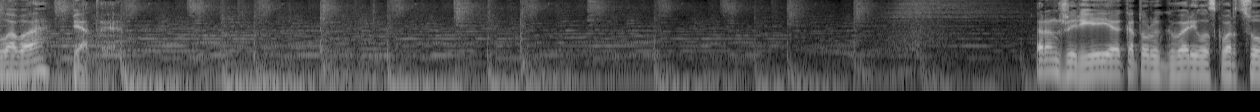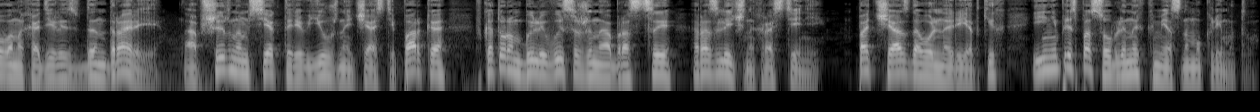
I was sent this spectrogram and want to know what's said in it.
Глава пятая Оранжереи, о которых говорила Скворцова, находились в Дендрарии, обширном секторе в южной части парка, в котором были высажены образцы различных растений, подчас довольно редких и не приспособленных к местному климату.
